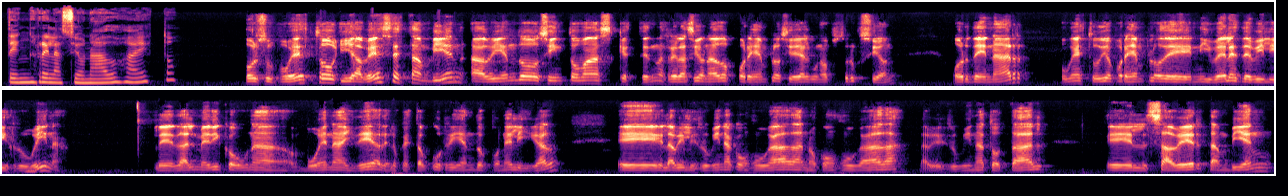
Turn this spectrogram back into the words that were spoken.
estén relacionados a esto? Por supuesto, y a veces también habiendo síntomas que estén relacionados, por ejemplo, si hay alguna obstrucción, ordenar un estudio, por ejemplo, de niveles de bilirrubina. Le da al médico una buena idea de lo que está ocurriendo con el hígado. Eh, la bilirrubina conjugada, no conjugada, la bilirrubina total, el saber también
